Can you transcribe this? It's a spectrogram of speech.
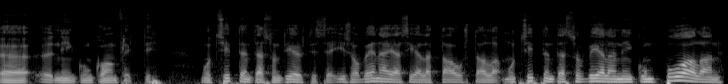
öö, niin kuin konflikti. Mutta sitten tässä on tietysti se iso Venäjä siellä taustalla, mutta sitten tässä on vielä niin kuin Puolan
